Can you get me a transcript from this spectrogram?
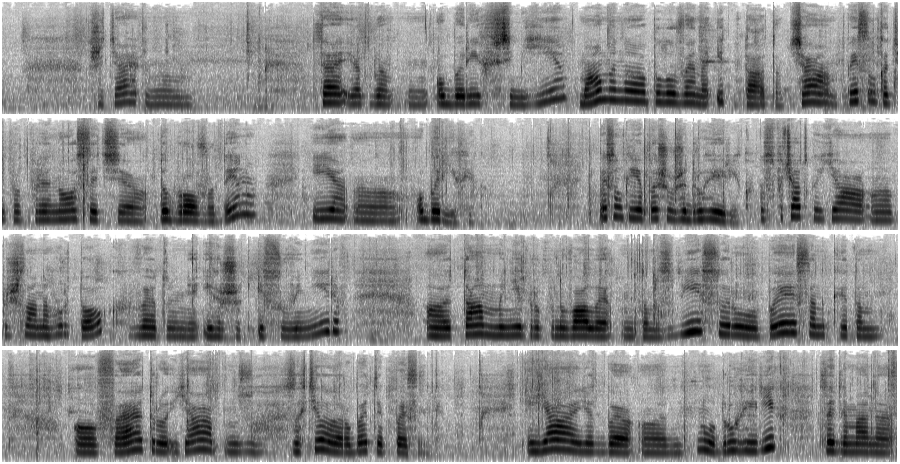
життя. е, Це якби оберіг в сім'ї, мамина половина і тата. Ця писанка типу, приносить е, добро в родину і е, оберіг. Писанки я пишу вже другий рік. Спочатку я е, прийшла на гурток виготовлення іграшок і сувенірів. Е, Там мені пропонували там, з бісеру, писанки, там, е, фетру. Я захотіла робити писанки. І я якби ну, другий рік це для мене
